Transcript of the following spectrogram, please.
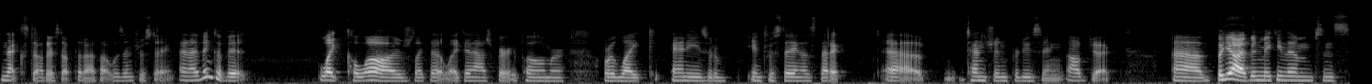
next to other stuff that I thought was interesting. And I think of it like collage, like a like an Ashbery poem, or or like any sort of interesting aesthetic uh, tension producing object. Uh, but yeah, I've been making them since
